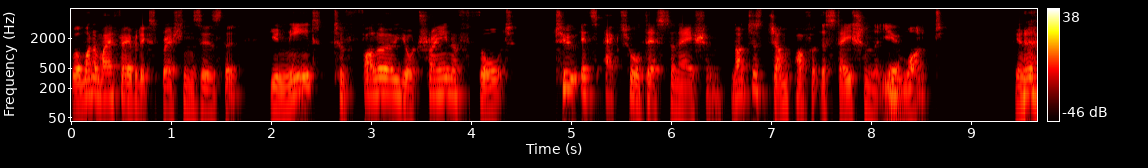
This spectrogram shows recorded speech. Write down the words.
Well, one of my favorite expressions is that you need to follow your train of thought to its actual destination, not just jump off at the station that you yeah. want. You know,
